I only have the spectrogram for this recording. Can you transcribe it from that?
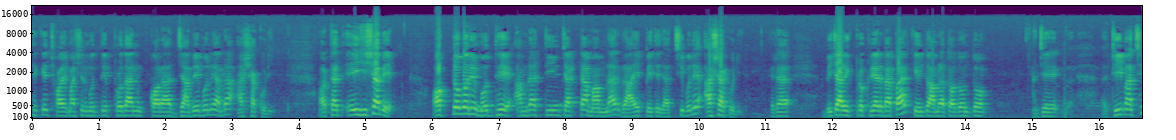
থেকে ছয় মাসের মধ্যে প্রদান করা যাবে বলে আমরা আশা করি। অর্থাৎ এই হিসাবে অক্টোবরের মধ্যে আমরা তিন চারটা মামলার রায় পেতে যাচ্ছি বলে আশা করি। এটা বিচারিক প্রক্রিয়ার ব্যাপার, কিন্তু আমরা তদন্ত যে টিম আছে,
